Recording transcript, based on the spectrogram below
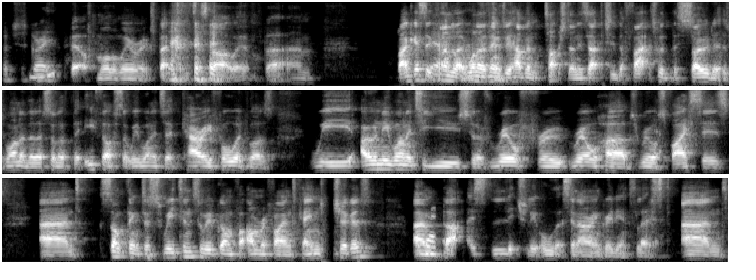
which is great. A bit off more than we were expecting to start with. But um, but I guess it yeah. kind of like one of the things we haven't touched on is actually the fact with the sodas. One of the sort of the ethos that we wanted to carry forward was we only wanted to use sort of real fruit, real herbs, real spices, and something to sweeten. So we've gone for unrefined cane sugars. Um, okay. That is literally all that's in our ingredients list. And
